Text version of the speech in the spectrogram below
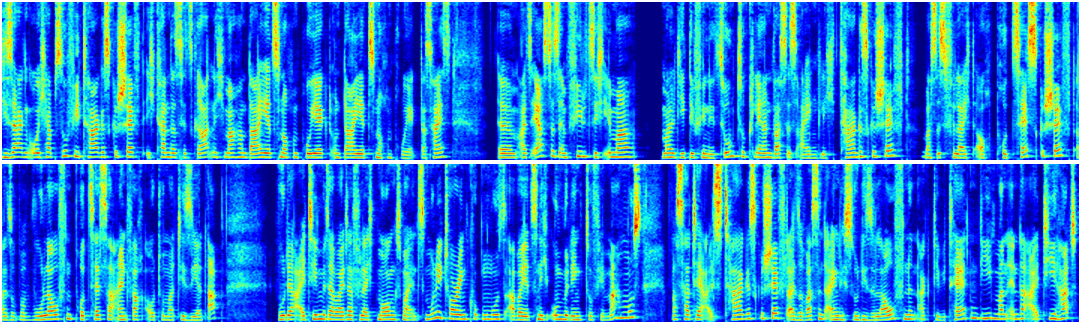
die sagen, oh, ich habe so viel Tagesgeschäft, ich kann das jetzt gerade nicht machen, da jetzt noch ein Projekt und da jetzt noch ein Projekt. Das heißt, ähm, als erstes empfiehlt sich immer mal die Definition zu klären, was ist eigentlich Tagesgeschäft, was ist vielleicht auch Prozessgeschäft, also wo laufen Prozesse einfach automatisiert ab wo der IT-Mitarbeiter vielleicht morgens mal ins Monitoring gucken muss, aber jetzt nicht unbedingt so viel machen muss. Was hat er als Tagesgeschäft? Also was sind eigentlich so diese laufenden Aktivitäten, die man in der IT hat?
